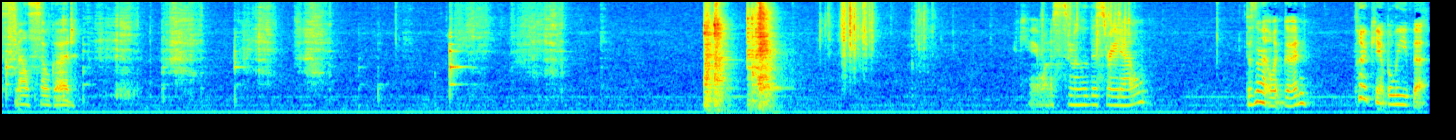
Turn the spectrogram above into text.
Smells so good. Smooth this right out. Doesn't that look good? I can't believe that.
